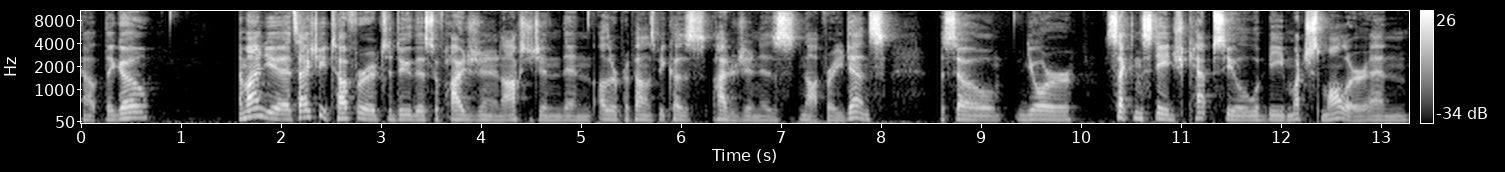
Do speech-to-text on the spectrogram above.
Out they go. And mind you, it's actually tougher to do this with hydrogen and oxygen than other propellants because hydrogen is not very dense. So your second stage capsule would be much smaller and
